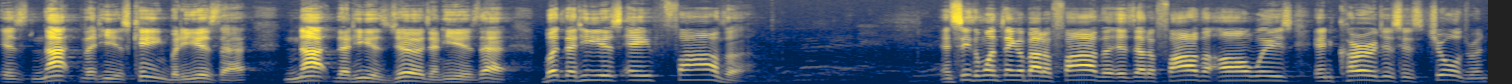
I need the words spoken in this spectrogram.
is not that he is king, but he is that, not that he is judge and he is that, but that he is a father. And see, the one thing about a father is that a father always encourages his children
